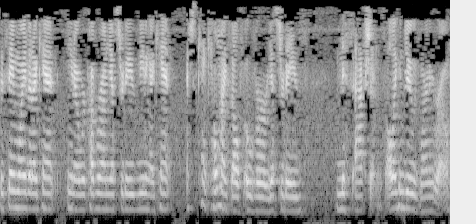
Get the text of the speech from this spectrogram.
the same way that I can't, you know, recover on yesterday's meeting, I can't, I just can't kill myself over yesterday's misactions. All I can do is learn and grow.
